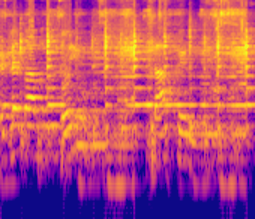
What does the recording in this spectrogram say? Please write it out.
એટલે તો આ બધું જોયું, સાફ કર્યું.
